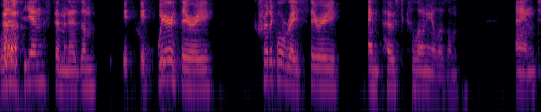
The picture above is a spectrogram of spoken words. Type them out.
lesbian feminism, queer theory, critical race theory, and post colonialism. And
